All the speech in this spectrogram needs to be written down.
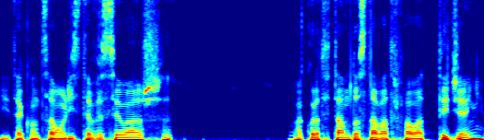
i taką całą listę wysyłasz. Akurat tam dostawa trwała tydzień.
